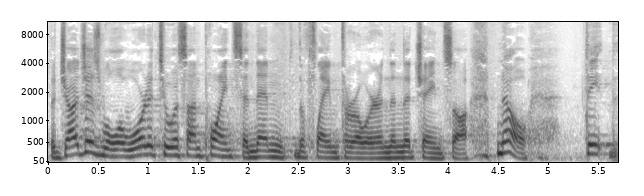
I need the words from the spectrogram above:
The judges will award it to us on points, and then the flamethrower, and then the chainsaw. No, the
